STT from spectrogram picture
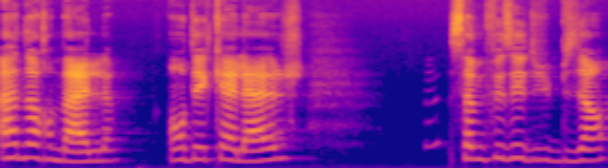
anormale, en décalage, ça me faisait du bien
